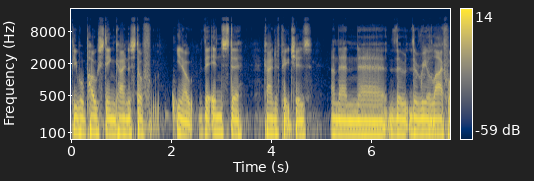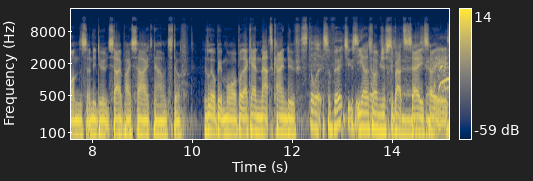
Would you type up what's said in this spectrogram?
people posting kind of stuff, you know, the Insta kind of pictures, and then uh, the the real life ones, and they do it side by side now and stuff. There's a little bit more, but again, that's kind of Still, it's a virtue. yeah. That's what I'm just about to say. Yes, So yeah. it is,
